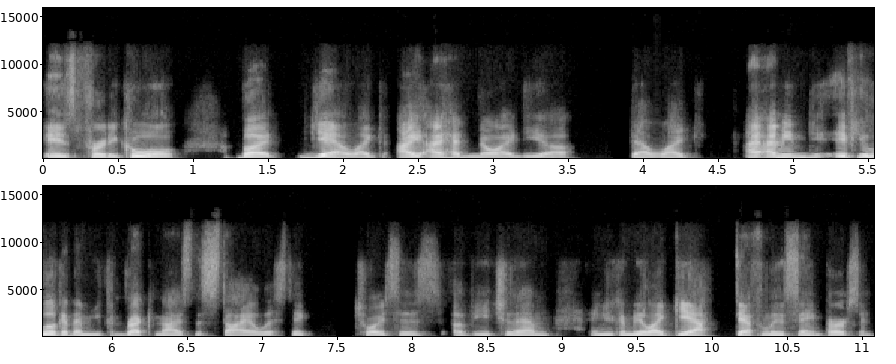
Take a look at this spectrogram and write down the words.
is pretty cool. But yeah, like I I had no idea that like I, I mean if you look at them, you could recognize the stylistic choices of each of them and you can be like, yeah, definitely the same person.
